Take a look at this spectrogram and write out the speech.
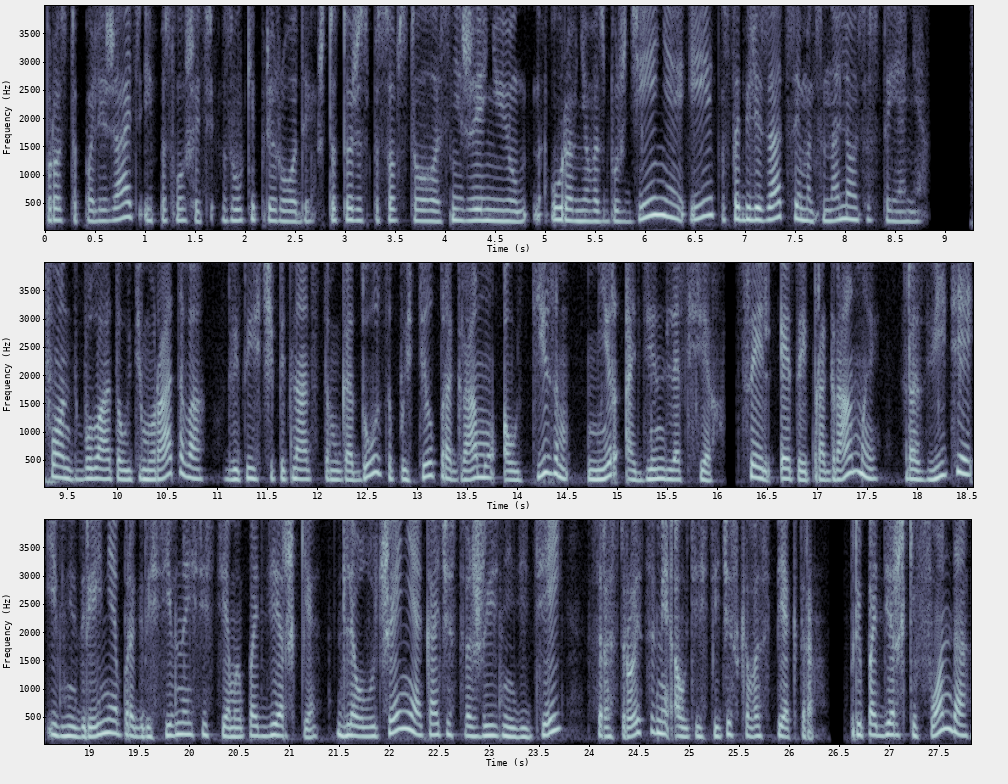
просто полежать и послушать звуки природы, что тоже способствовало снижению уровня возбуждения и стабилизации эмоционального состояния. Фонд Булата Утимуратова в 2015 году запустил программу «Аутизм. Мир один для всех». Цель этой программы развитие и внедрение прогрессивной системы поддержки для улучшения качества жизни детей с расстройствами аутистического спектра. При поддержке фонда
